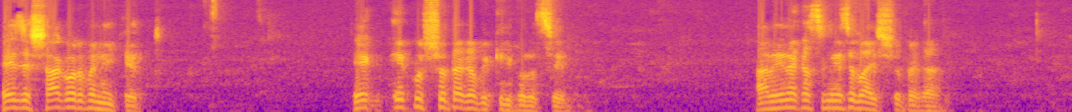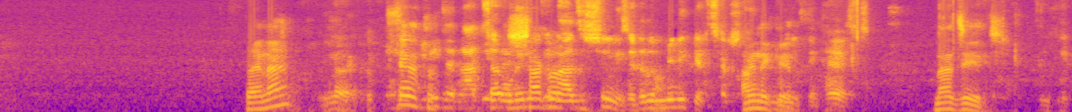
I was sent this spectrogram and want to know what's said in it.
এই যে সাগর মিনিকেট। এক- একুশশো টাকা বিক্রি করেছে। আর এনার কাছে নিয়েছে বাইশশো টাকা। তাই না? সাগর- মিনিকেট মিনিকেট। হ্যাঁ। নাজির জি। মিনিকেট।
